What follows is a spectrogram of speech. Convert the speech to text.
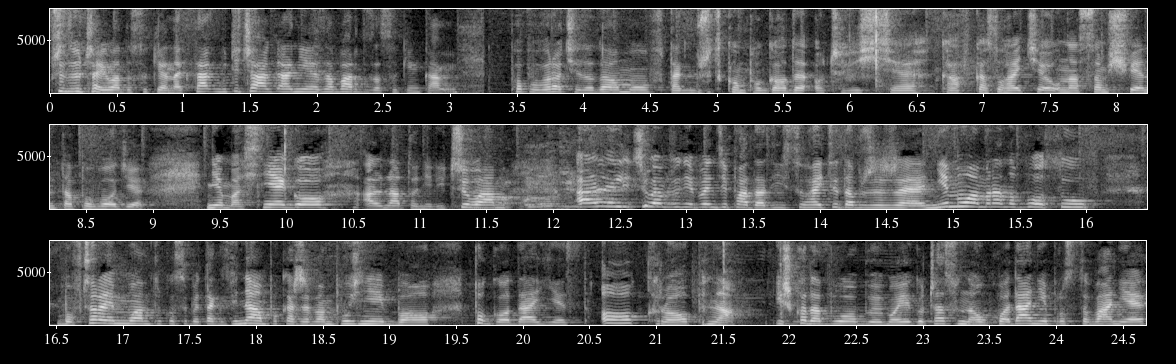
przyzwyczaiła do sukienek, tak? Bo ciocia Aga nie za bardzo za sukienkami. Po powrocie do domu, w tak brzydką pogodę, oczywiście kawka. Słuchajcie, u nas są święta po wodzie. Nie ma śniegu, ale na to nie liczyłam. Ale liczyłam, że nie będzie padać i słuchajcie, dobrze, że nie myłam rano włosów, bo wczoraj myłam, tylko sobie tak zwinęłam, pokażę Wam później, bo pogoda jest okropna. I szkoda byłoby mojego czasu na układanie, prostowanie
